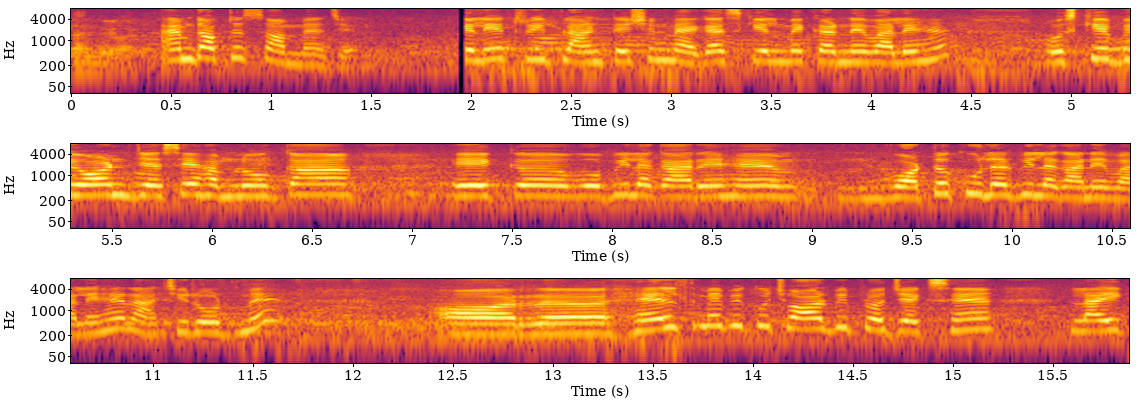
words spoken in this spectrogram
धन्यवाद। I am doctor Saumya Jain के लिए ट्री प्लांटेशन मेगा स्केल में करने वाले हैं। उसके बियॉन्ड जैसे हम लोगों का एक, वो भी लगा रहे हैं वाटर कूलर भी लगाने वाले हैं रांची रोड में। और हेल्थ में भी कुछ और भी प्रोजेक्ट्स हैं। लाइक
